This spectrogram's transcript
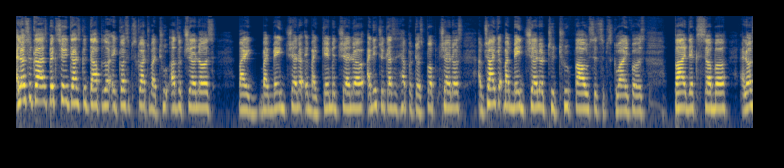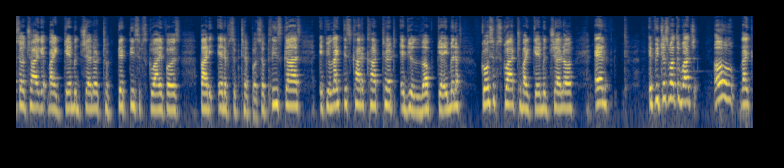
And also, guys, make sure you guys go down below and go subscribe to my two other channels. My my main channel and my gaming channel. I need you guys' help with those both channels. I'm trying to get my main channel to 2,000 subscribers by next summer. And also trying to get my gaming channel to 50 subscribers by the end of September. So please, guys, if you like this kind of content and you love gaming, go subscribe to my gaming channel. And if you just want to watch, oh, like,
